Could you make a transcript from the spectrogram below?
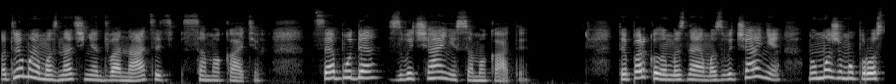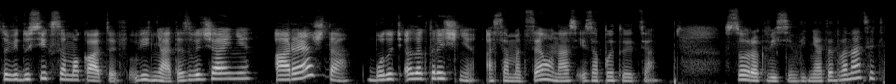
Отримуємо значення 12 самокатів. Це буде звичайні самокати. Тепер, коли ми знаємо звичайні, ми можемо просто від усіх самокатів відняти звичайні, а решта будуть електричні. А саме це у нас і запитується. 48 відняти 12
